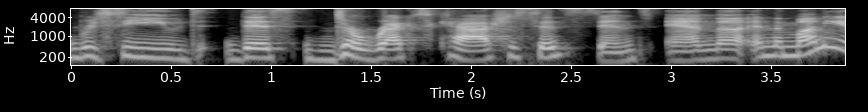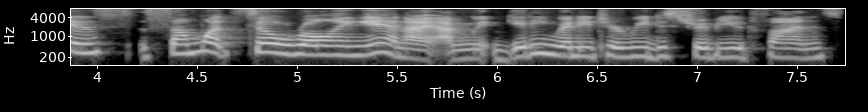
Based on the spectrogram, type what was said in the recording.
received this direct cash assistance and the and the money is somewhat still rolling in I, am getting ready to redistribute funds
